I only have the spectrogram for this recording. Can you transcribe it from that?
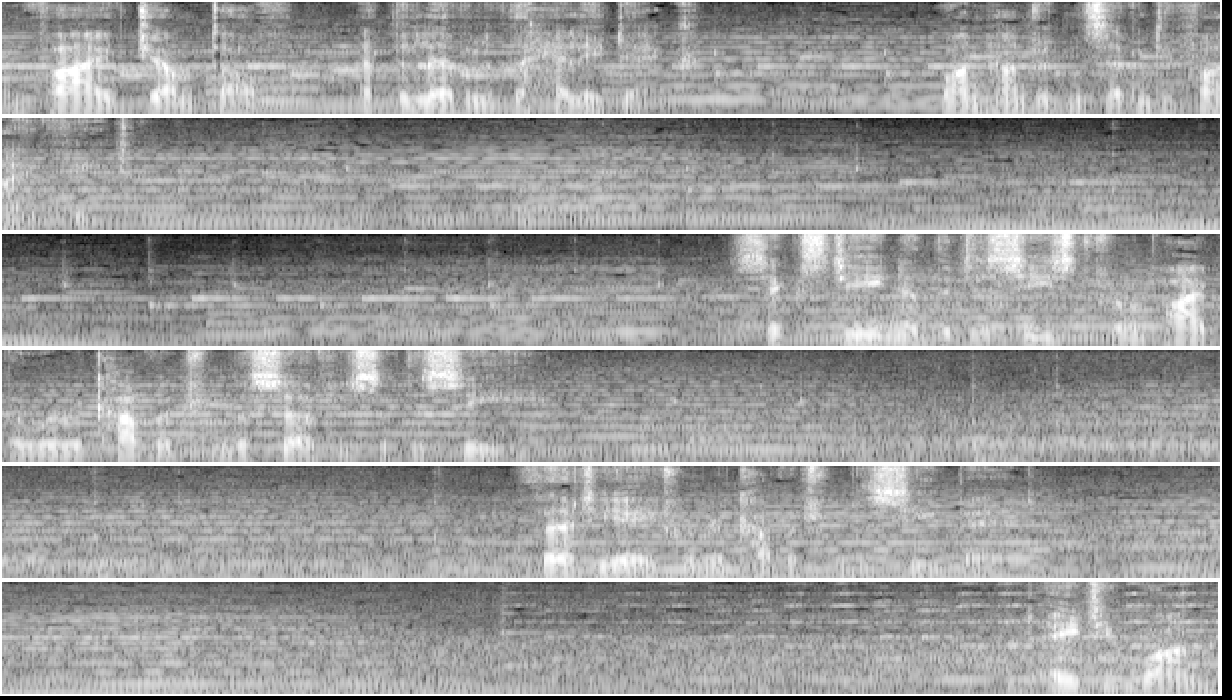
And five jumped off at the level of the heli deck, 175 feet. Sixteen of the deceased from Piper were recovered from the surface of the sea. Thirty-eight were recovered from the seabed. 81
